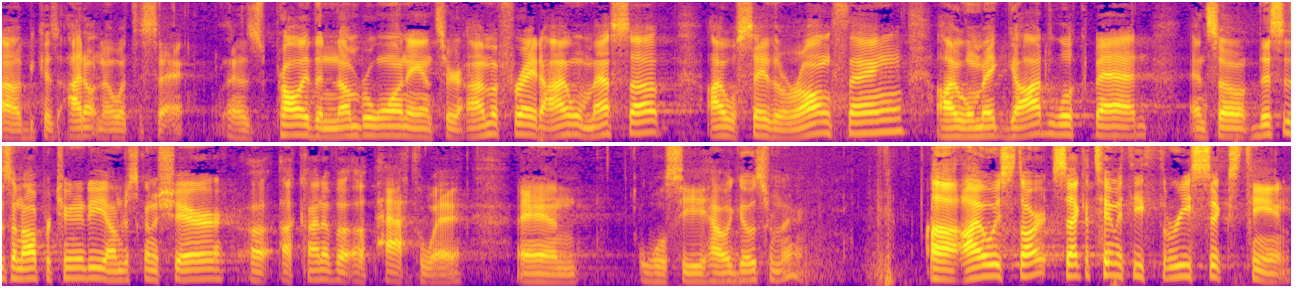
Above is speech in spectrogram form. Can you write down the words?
uh, because I don't know what to say. That's probably the number one answer. I'm afraid I will mess up, I will say the wrong thing, I will make God look bad. And so this is an opportunity. I'm just going to share a, a kind of a, a, pathway, and we'll see how it goes from there. Uh, I always start 2 Timothy 3.16,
